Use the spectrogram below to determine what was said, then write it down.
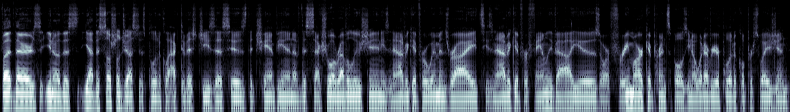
But there's, you know, this, yeah, the social justice political activist Jesus is the champion of the sexual revolution. He's an advocate for women's rights. He's an advocate for family values or free market principles, you know, whatever your political persuasion.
